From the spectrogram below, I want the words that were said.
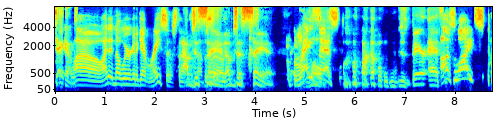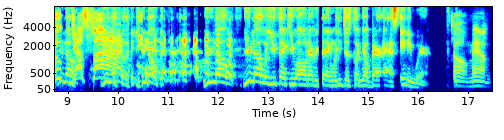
damn. Wow. I didn't know we were gonna get racist. I'm just episode. saying. I'm just saying. Racist. just bare ass. Us whites poop you know, just fine. You know, you know, you know, you know when you think you own everything when you just putting your bare ass anywhere. Oh man.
